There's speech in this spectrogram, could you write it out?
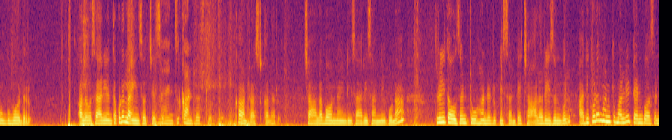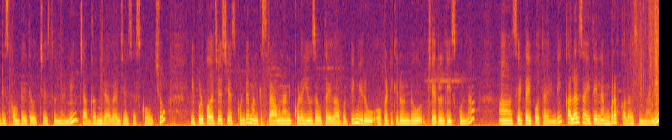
ముగ్గు బోర్డర్. అలవ శారీ అంతా కూడా లైన్స్ వచ్చేసాయి. Lines contrast contrast colour. చాలా బాగున్నాయండి ఈ శారీస్ అన్నీ కూడా. Three thousand two hundred rupees అంటే చాలా రీజనబుల్. అది కూడా మనకి మళ్ళీ టెన్ పర్సెంట్ డిస్కౌంట్ అయితే వచ్చేస్తుందండి. చక్కగా మీరు అవైల్ చేసేసుకోవచ్చు. ఇప్పుడు పర్చేస్ చేసుకుంటే మనకి శ్రావణానికి కూడా యూజ్ అవుతాయి కాబట్టి మీరు ఒకటికి రెండు చీరలు తీసుకున్న సెట్ అయిపోతాయండి. కలర్స్ అయితే నెంబర్ ఆఫ్ కలర్స్ ఉన్నాయి.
